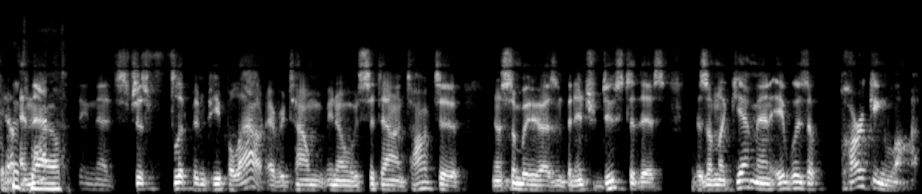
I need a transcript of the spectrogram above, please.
that's and wild. that's something that's just flipping people out every time you know we sit down and talk to you know somebody who hasn't been introduced to this. Because I'm like, yeah, man, it was a parking lot.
